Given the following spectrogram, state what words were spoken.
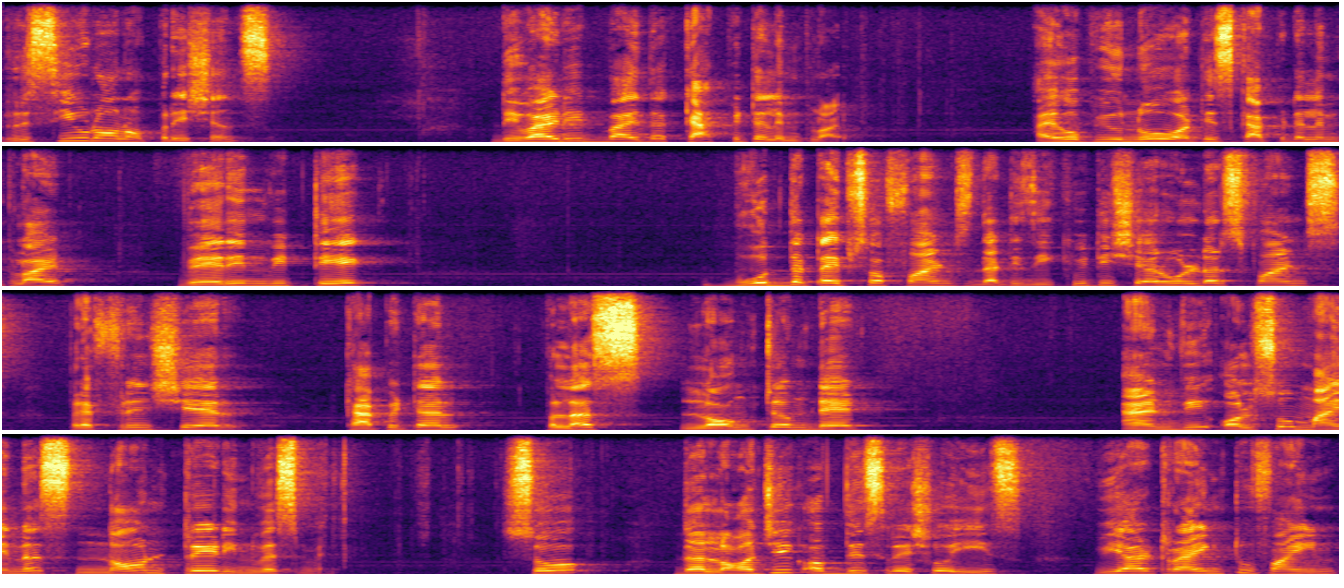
received on operations divided by the capital employed. I hope you know what is capital employed, wherein we take both the types of funds that is equity shareholders funds, preference share capital plus long term debt and we also minus non trade investment. So, the logic of this ratio is we are trying to find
